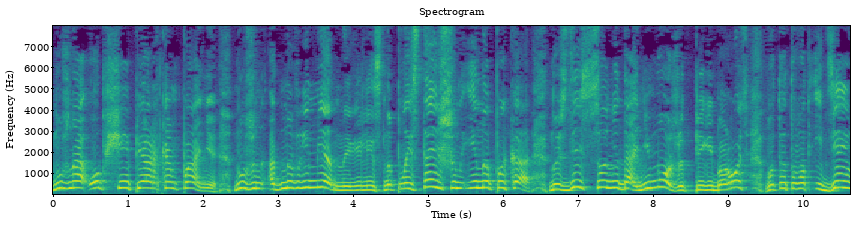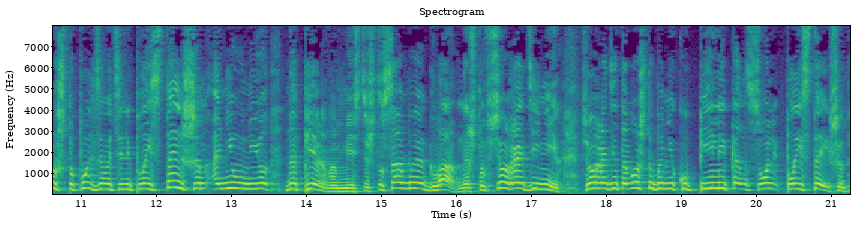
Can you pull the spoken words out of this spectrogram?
нужна общая пиар-компания, нужен одновременный релиз на PlayStation и на ПК. Но здесь Sony, да, не может перебороть вот эту вот идею, что пользователи PlayStation, они у нее на первом месте, что самое главное, что все ради них, все ради того, чтобы они купили консоль PlayStation.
